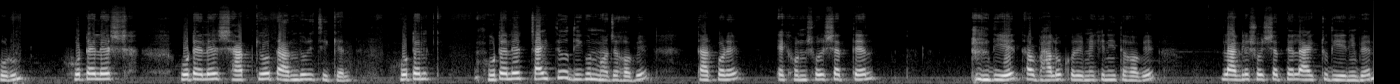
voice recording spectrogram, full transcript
করুন। হোটেলের হোটেলের স্বাদকেও তান্দুরি চিকেন। হোটেল, হোটেলের চাইতেও দ্বিগুণ মজা হবে। তারপরে এখন সরিষার তেল দিয়ে তার ভালো করে মেখে নিতে হবে। লাগলে সরিষার তেল আর একটু দিয়ে নেবেন।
